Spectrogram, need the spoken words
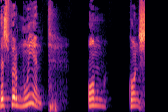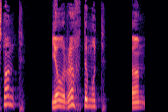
Dis vermoeiend om konstant jou rug te moet um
